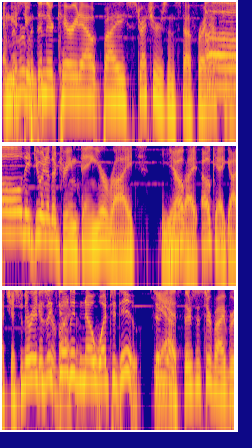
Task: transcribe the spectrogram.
and we Remember, assume. but then they're carried out by stretchers and stuff right after that. oh, they do another dream thing. You're right. You're right. Okay, gotcha. So there is a Because they still didn't know what to do. So Yeah. yes, there's a survivor.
